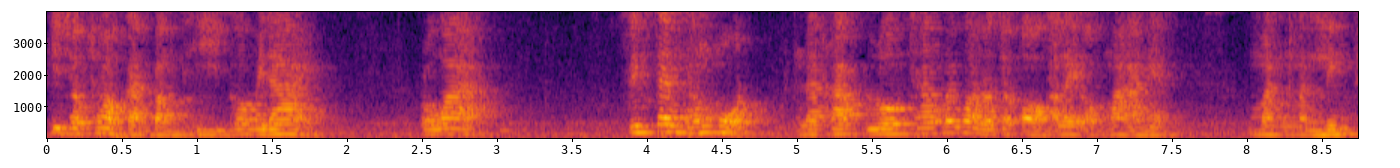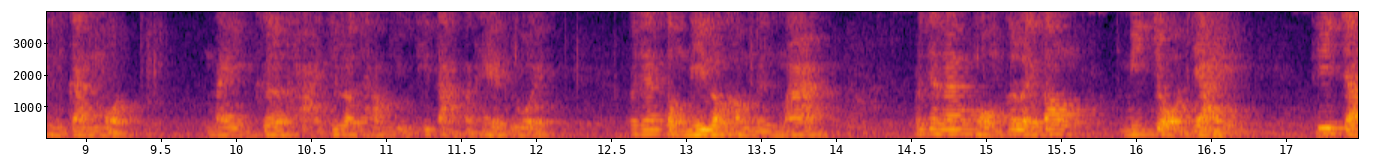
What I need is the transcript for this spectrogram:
ที่ชอบชอบๆกันบางทีก็ไม่ได้ เพราะว่า ซิสเต็มทั้งหมดนะครับ รวมทั้งไม่ว่าเราจะออกอะไรออกมาเนี่ย มันมันลิงก์ถึงกันหมดในเครือข่ายที่เราทำอยู่ที่ต่างประเทศด้วย เพราะฉะนั้นตรงนี้เราคำนึงมาก เพราะฉะนั้นผมก็เลยต้องมีโจทย์ใหญ่ที่จะ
